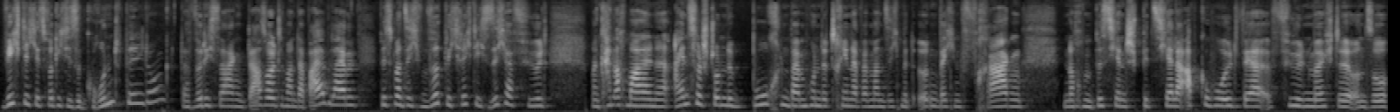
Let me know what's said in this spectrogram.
Wichtig ist wirklich diese Grundbildung. Da würde ich sagen, da sollte man dabei bleiben, bis man sich wirklich richtig sicher fühlt. Man kann auch mal eine Einzelstunde buchen beim Hundetrainer, wenn man sich mit irgendwelchen Fragen noch ein bisschen spezieller abgeholt fühlen möchte und so,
